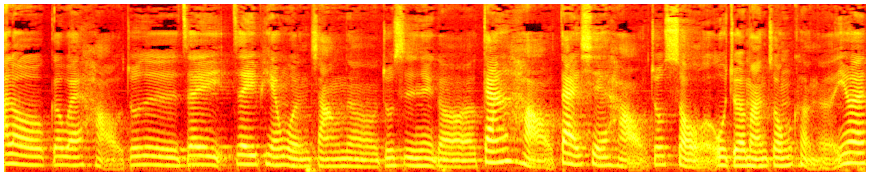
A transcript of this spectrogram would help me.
Hello，各位好，就是这一这一篇文章呢，就是那个肝好代谢好就瘦了，我觉得蛮中肯的。因为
